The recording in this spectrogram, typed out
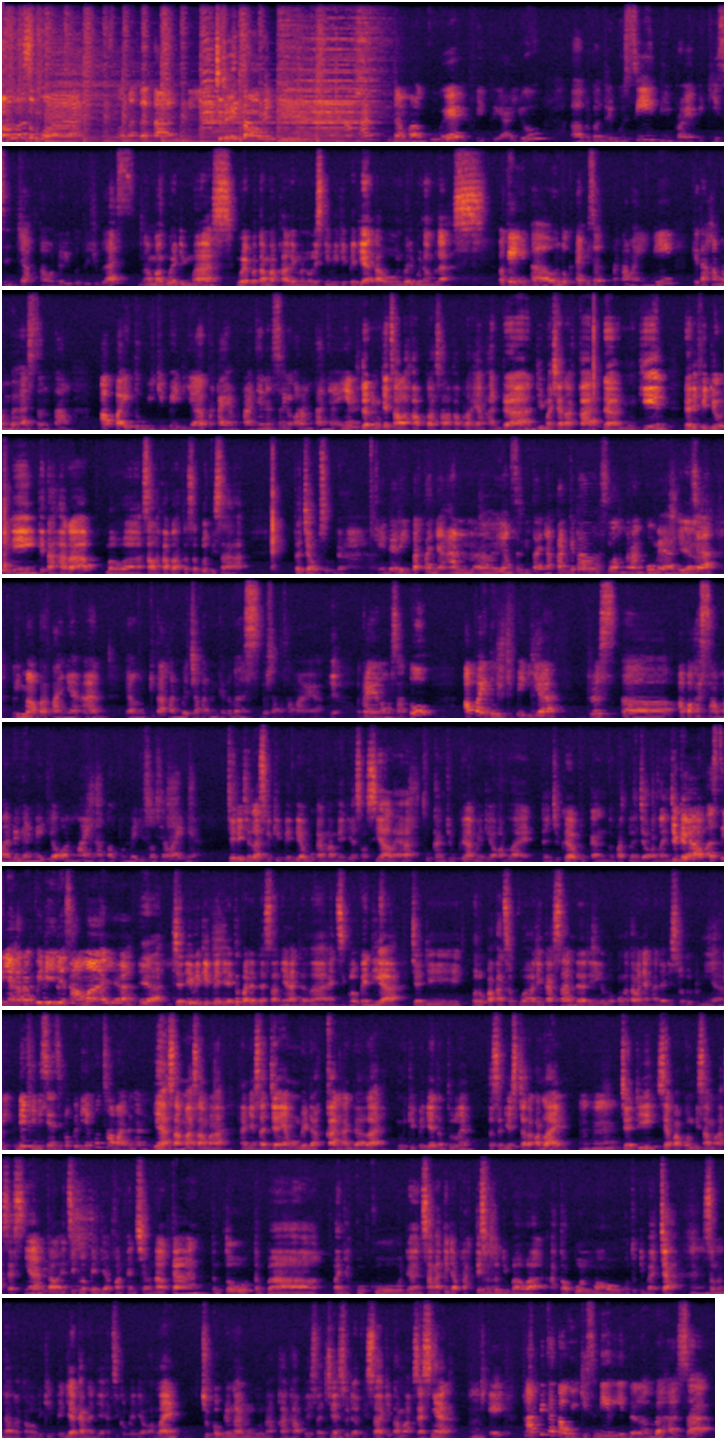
Halo semua, Selamat datang di cerita Wiki. Perkenalkan, nama gue Fitri Ayu eh, berkontribusi di proyek Wiki sejak tahun 2017. Nama gue Dimas, gue pertama kali menulis di Wikipedia tahun 2016. Oke, eh, untuk episode pertama ini kita akan membahas tentang apa itu Wikipedia, pertanyaan-pertanyaan yang sering orang tanyain. Dan mungkin salah kaprah-salah kaprah yang ada di masyarakat dan mungkin dari video ini kita harap bahwa salah kaprah tersebut bisa terjawab sudah. Oke, dari pertanyaan eh, yang sering ditanyakan kita setelah ngerangkum ya, Iya. saya lima pertanyaan yang kita akan bacakan dan kita bahas bersama-sama ya. Iya. Pertanyaan nomor satu, apa itu Wikipedia? Terus eh, apakah sama dengan media online ataupun media sosial lainnya? Jadi jelas Wikipedia bukanlah media sosial ya, bukan juga media online dan juga bukan tempat belanja online juga. Ya pastinya karena PD-nya sama ya. Ya, jadi Wikipedia itu pada dasarnya adalah ensiklopedia. Jadi merupakan sebuah ringkasan dari ilmu pengetahuan yang ada di seluruh dunia. Di- definisi ensiklopedia pun sama dengan Ya, sama-sama. Hanya saja yang membedakan adalah Wikipedia tentunya tersedia secara online. Mhm. Jadi, siapa pun bisa mengaksesnya. Kalau ensiklopedia konvensional kan tentu tebal, banyak buku, dan sangat tidak praktis Mhm. untuk dibawa ataupun mau untuk dibaca. Mhm. Sementara kalau Wikipedia karena dia ensiklopedia online, cukup dengan menggunakan HP saja sudah bisa kita mengaksesnya. Oke, arti kata wiki sendiri dalam bahasa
